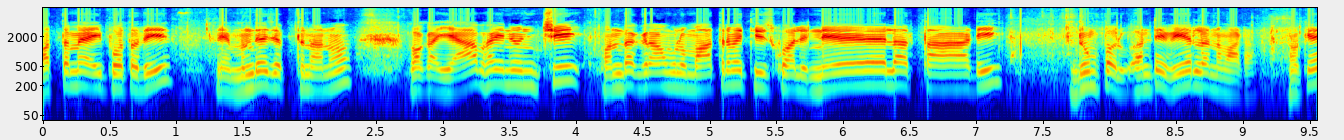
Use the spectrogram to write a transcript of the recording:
మొత్తమే అయిపోతుంది. నేను ముందే చెప్తున్నాను. ఒక యాభై నుంచి వంద గ్రాములు మాత్రమే తీసుకోవాలి. నేల తాటి దుంపలు అంటే వేర్లు అన్నమాట ఓకే?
